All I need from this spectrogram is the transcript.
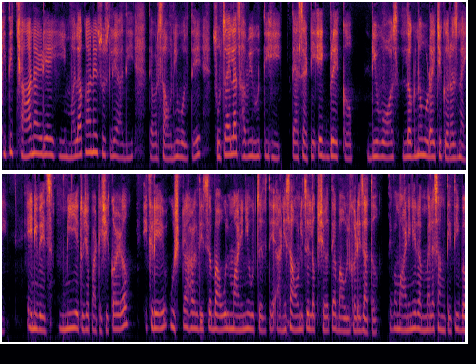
किती छान आयडिया ही. मला का नाही सुचली आधी? त्यावर सावनी बोलते सुचायलाच हवी होती ही. त्यासाठी एक ब्रेकअप डिवॉर्स लग्न मोडायची गरज नाही. एनिवेज मी ये तुझ्या पाठीशी कळलं? इकडे उष्ट्या हळदीचं बाऊल माणिनी उचलते आणि सावणीचं लक्ष त्या बाऊलकडे जातं. तेव्हा माणिनी रम्याला सांगते ती बघ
